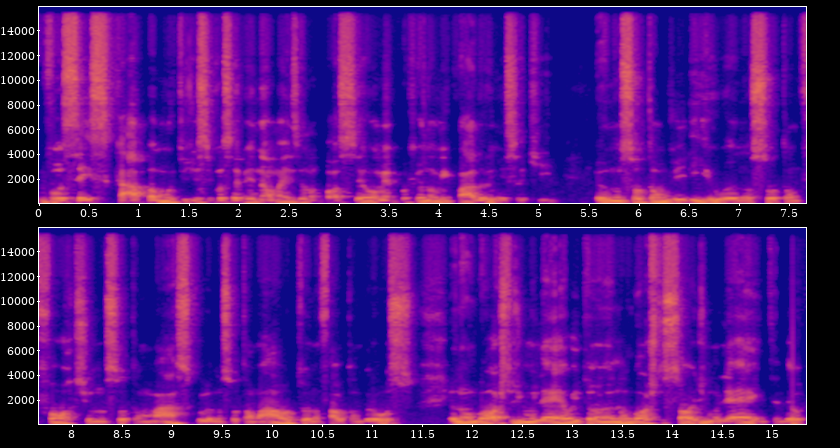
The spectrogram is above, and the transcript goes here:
você escapa muito disso e você vê, não, mas eu não posso ser homem porque eu não me enquadro nisso aqui. Eu não sou tão viril, eu não sou tão forte, eu não sou tão másculo, eu não sou tão alto, eu não falo tão grosso, eu não gosto de mulher, ou então eu não gosto só de mulher, entendeu?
